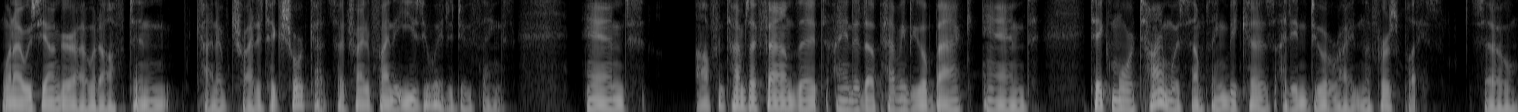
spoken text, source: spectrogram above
When I was younger, I would often kind of try to take shortcuts. I try to find the easy way to do things. And oftentimes I found that I ended up having to go back and take more time with something because I didn't do it right in the first place. So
